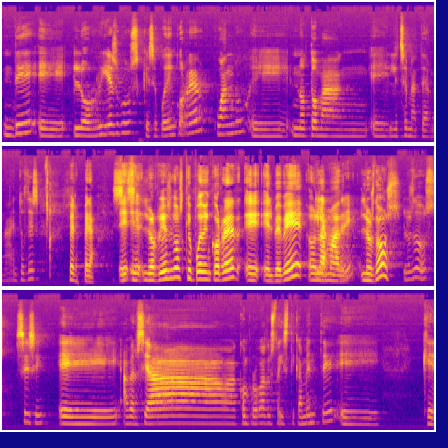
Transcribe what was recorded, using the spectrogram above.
de eh, los riesgos que se pueden correr cuando eh, no toman eh, leche materna. Entonces, espera, espera. Sí, sí. los riesgos que pueden correr el bebé o la, la madre? madre? ¿Los dos? Los dos, sí, sí. a ver, se ha comprobado estadísticamente que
